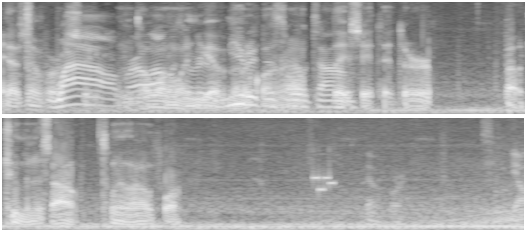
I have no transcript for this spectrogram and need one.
Yeah, so Wow, bro, the I one was when already you have muted this whole time. They say that they're about two minutes out, 2104. 10-4. Yo,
